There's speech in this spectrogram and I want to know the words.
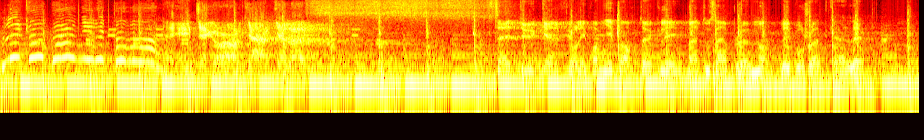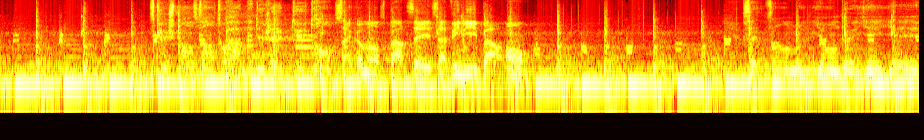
Les campagnes électorales Integral calculus Sais-tu quels furent les premiers porte-clés? Ben tout simplement les bourgeois de Calais. Ce que je pense d'Antoine et de Jacques Dutronc, ça commence par C, ça finit par on. 700 millions de yéyés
